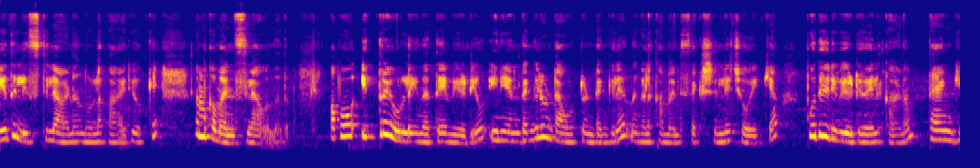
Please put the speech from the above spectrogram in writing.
ഏത് ലിസ്റ്റിലാണ് എന്നുള്ള കാര്യമൊക്കെ നമുക്ക് മനസ്സിലാവുന്നത്. അപ്പോൾ ഇത്രയേ ഉള്ളൂ ഇന്നത്തെ വീഡിയോ. ഇനി എന്തെങ്കിലും ഡൗട്ട് ഉണ്ടെങ്കിൽ നിങ്ങൾ കമന്റ് സെക്ഷനിൽ ചോദിക്കുക. പുതിയൊരു വീഡിയോയിൽ കാണാം. താങ്ക്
